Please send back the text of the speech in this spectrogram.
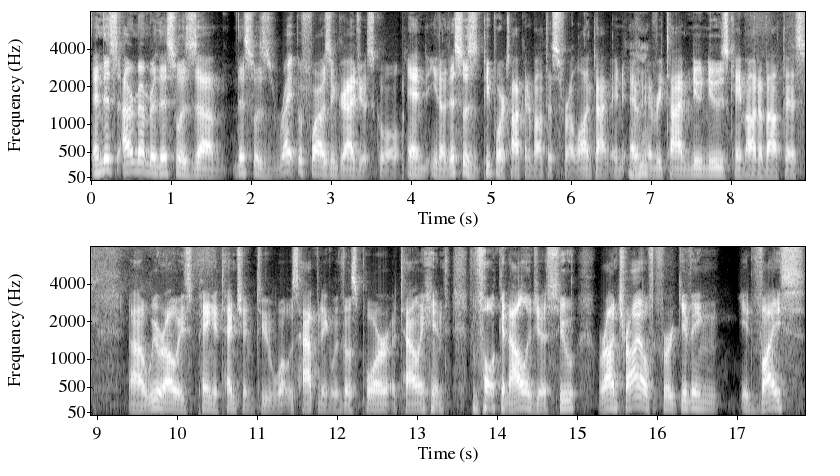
And this, I remember this was um, this was right before I was in graduate school, and you know this was people were talking about this for a long time, and ev- every time new news came out about this, uh, we were always paying attention to what was happening with those poor Italian volcanologists who were on trial for giving advice.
